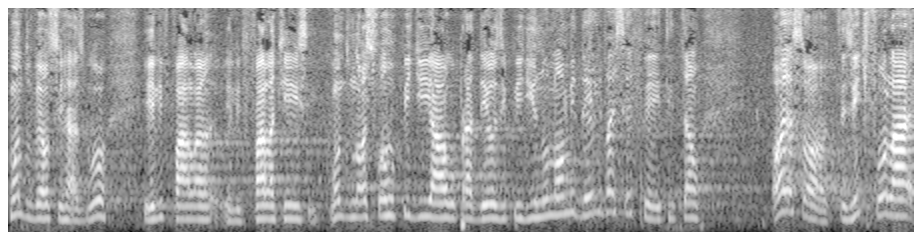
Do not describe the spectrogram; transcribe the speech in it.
quando o véu se rasgou, ele fala, ele fala que quando nós formos pedir algo para Deus e pedir no nome dele, vai ser feito. Então, olha só, se a gente for lá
